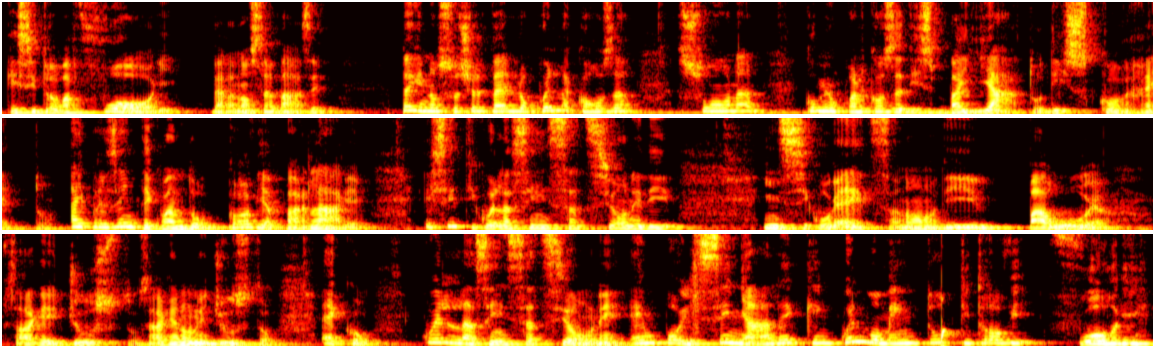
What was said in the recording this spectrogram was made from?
che si trova fuori dalla nostra base, per il nostro cervello quella cosa suona come un qualcosa di sbagliato, di scorretto. Hai presente quando provi a parlare e senti quella sensazione di insicurezza, no? di paura. Sarà che è giusto, sarà che non è giusto. Ecco, quella sensazione è un po' il segnale che in quel momento ti trovi fuori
